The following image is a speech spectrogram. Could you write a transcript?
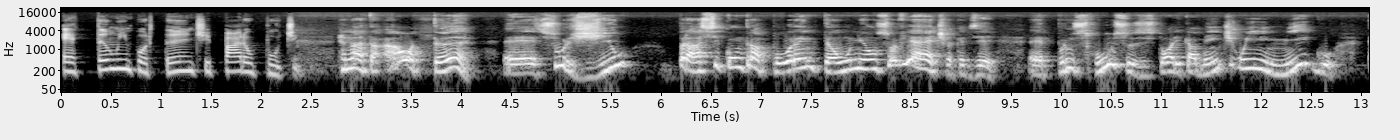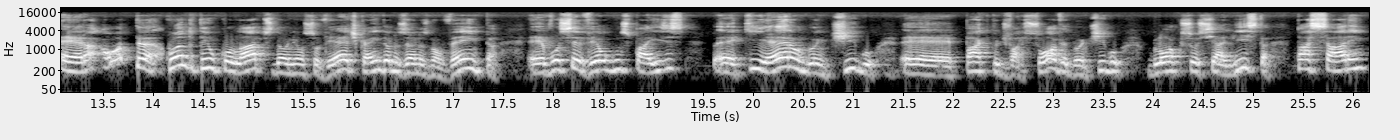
é tão importante para o Putin? Renata, a OTAN é, surgiu para se contrapor à então União Soviética. Quer dizer, é, para os russos, historicamente, o inimigo era a OTAN. Quando tem o colapso da União Soviética, ainda nos anos 90, é, você vê alguns países é, que eram do antigo é, Pacto de Varsóvia, do antigo Bloco Socialista, passarem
